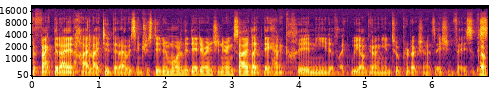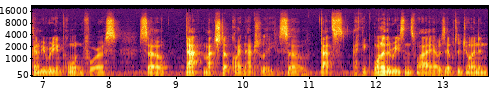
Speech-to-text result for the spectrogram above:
the fact that I had highlighted that I was interested in more of the data engineering side, like they had a clear need of like we are going into a productionization phase, so this is going to be really important for us. So that matched up quite naturally. So that's I think one of the reasons why I was able to join. And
